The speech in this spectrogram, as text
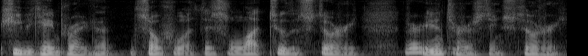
she became pregnant, and so forth. There's a lot to the story. Very interesting story.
